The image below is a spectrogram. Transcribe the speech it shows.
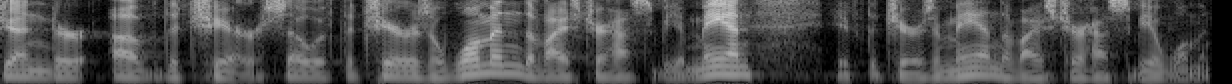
gender of the chair. So if the chair is a woman, the vice chair has to be a man. If the chair is a man, the vice chair has to be a woman.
